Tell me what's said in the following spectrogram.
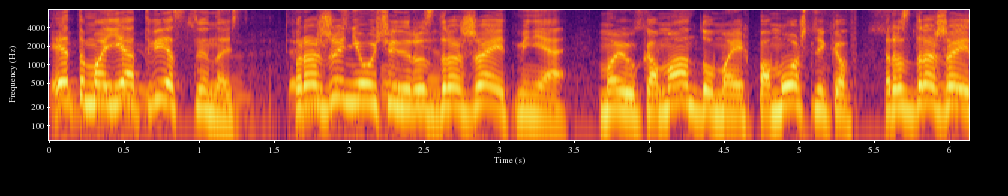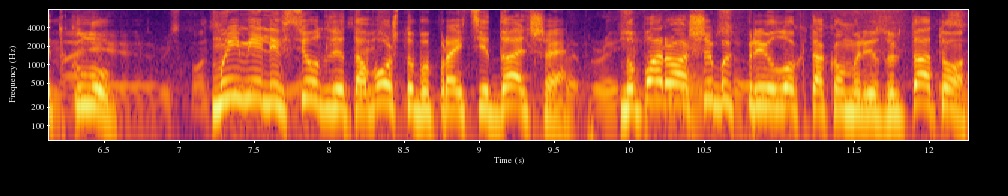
Это моя ответственность. Поражение очень раздражает меня, мою команду, моих помощников, раздражает клуб. Мы имели все для того, чтобы пройти дальше, но пару ошибок привело к такому результату,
